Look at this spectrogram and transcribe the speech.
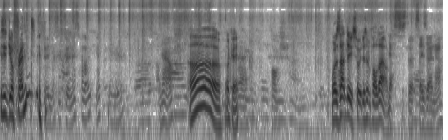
Is it your friend? Doing this, he's doing this. Hello, there. Now, Oh, okay. Bosh. What does that do so it doesn't fall down? Yes, that stays there now.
